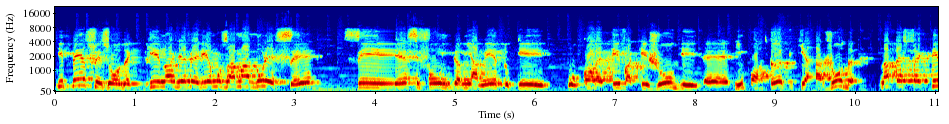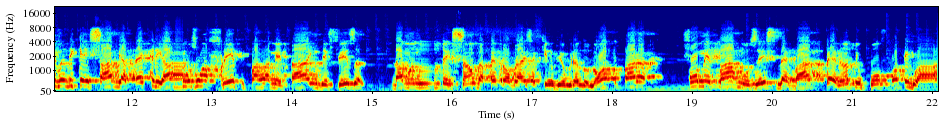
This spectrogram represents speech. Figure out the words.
e penso, Isolda, que nós deveríamos amadurecer se esse for um encaminhamento que o coletivo aqui julgue é, importante, que ajuda, na perspectiva de, quem sabe, até criarmos uma frente parlamentar em defesa da manutenção da Petrobras aqui no Rio Grande do Norte para fomentarmos esse debate perante o povo potiguar.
